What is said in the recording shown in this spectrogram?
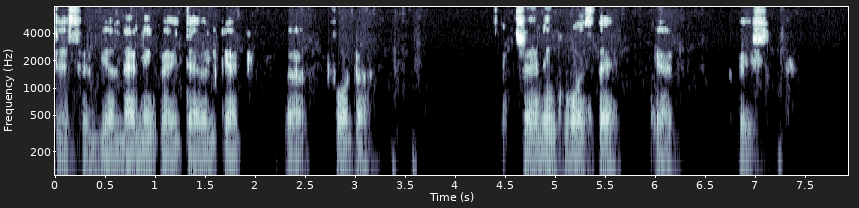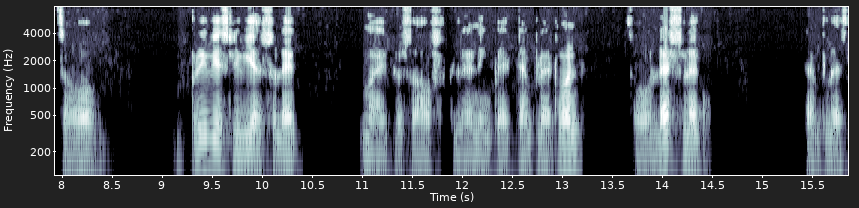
this will be a landing page they will get uh, for the training once they get finished. So previously we have select microsoft landing page template one. So let's select template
